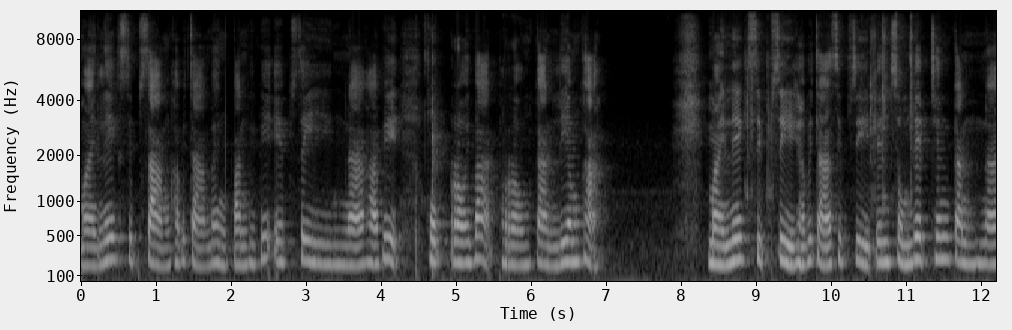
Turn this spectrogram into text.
หมายเลข 13 ค่ะพี่จ๋าแบ่งปันพี่พี่ FC นะคะพี่ 600 บาทพร้อมการเลี่ยมค่ะ หมายเลข 14 ค่ะพี่จ๋า14 เป็นสมเด็จเช่นกันนะ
